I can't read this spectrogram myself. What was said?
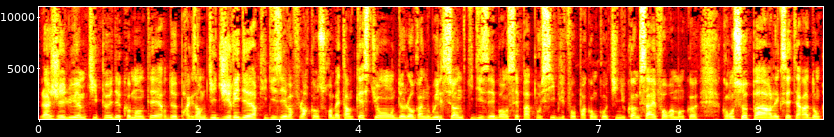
Là, j'ai lu un petit peu des commentaires de, par exemple, DJ Reader qui disait il va falloir qu'on se remette en question, de Logan Wilson qui disait bon, c'est pas possible, il faut pas qu'on continue comme ça, il faut vraiment qu'on se parle, etc. Donc,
